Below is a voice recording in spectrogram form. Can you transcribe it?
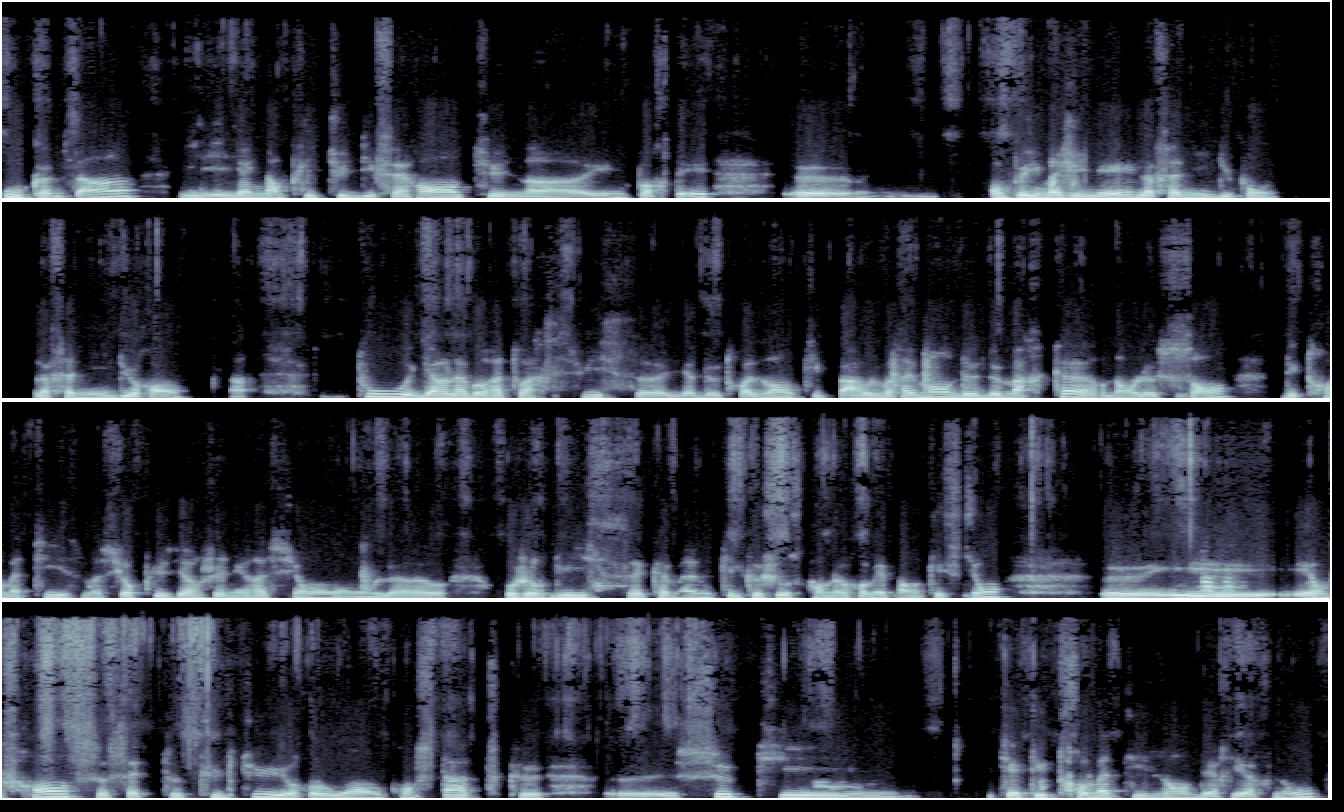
ou comme ça. Il y a une amplitude différente, une, euh, une portée. Euh, on peut imaginer la famille Dupont, la famille Durand. Hein. Tout, il y a un laboratoire suisse euh, il y a deux trois ans qui parle vraiment de, de marqueurs dans le sang des traumatismes sur plusieurs générations. Aujourd'hui, c'est quand même quelque chose qu'on ne remet pas en question. Et, et, en France, cette culture où on constate que ce qui, a été traumatisant derrière nous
